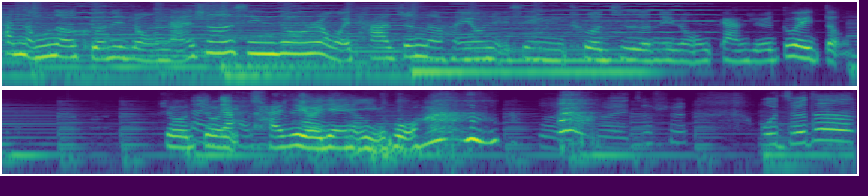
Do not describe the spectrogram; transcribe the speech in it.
他能不能和那种男生心中认为他真的很有女性特质的那种感觉对等？就就还是有点疑惑。对对，就是我觉得，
